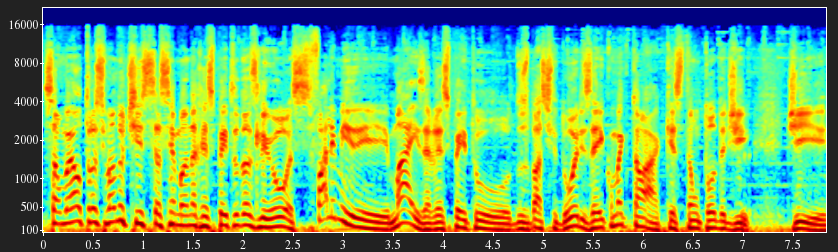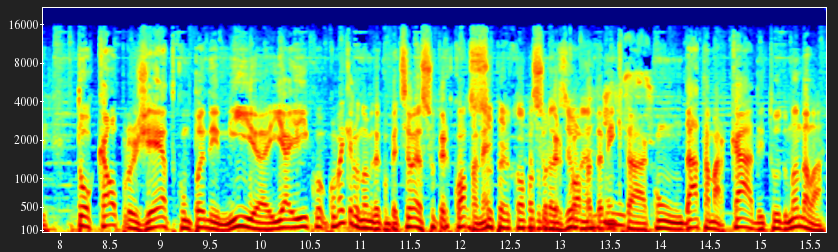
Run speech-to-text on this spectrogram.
Samuel trouxe uma notícia essa semana a respeito das leoas. Fale-me mais a respeito dos bastidores aí, como é que tá a questão toda de, de tocar o projeto com pandemia e aí, co- como é que era o nome da competição? É a Supercopa, né? Supercopa a do Brasil, Supercopa né? também que tá Isso. com data marcada e tudo, manda lá.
